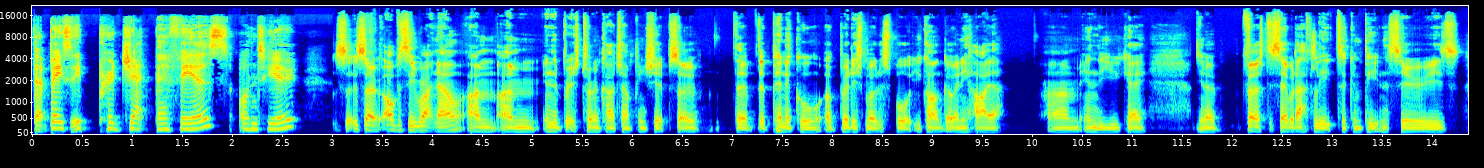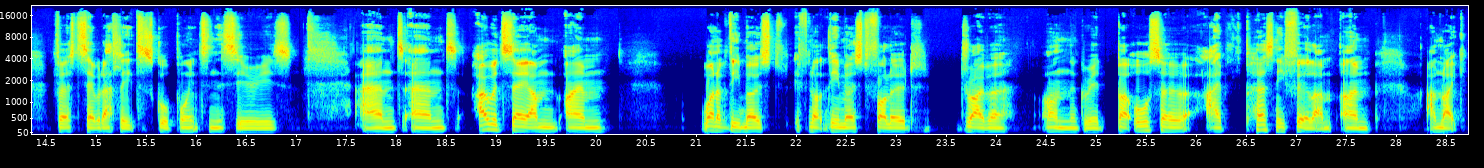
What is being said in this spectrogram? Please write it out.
that basically project their fears onto you. So, so obviously, right now I'm I'm in the British Touring Car Championship, so the the pinnacle of British motorsport. You can't go any higher um, in the UK. You know, first disabled athlete to compete in the series, first disabled athlete to score points in the series, and and I would say I'm I'm one of the most, if not the most followed driver on the grid. But also, I personally feel I'm I'm I'm like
